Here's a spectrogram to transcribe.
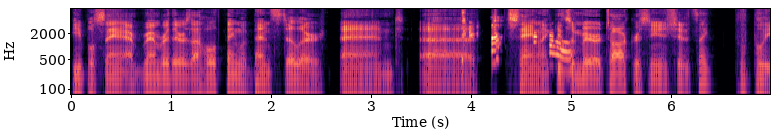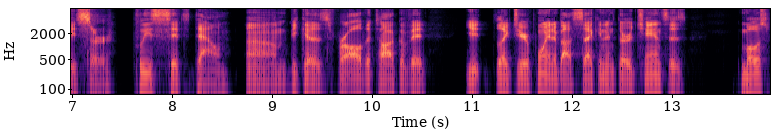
people saying I remember there was a whole thing with Ben Stiller and uh saying like it's a meritocracy and shit. It's like please, sir, please sit down. Um, because for all the talk of it, you like to your point about second and third chances, most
